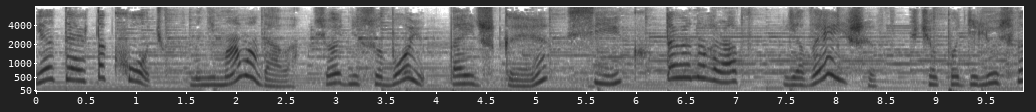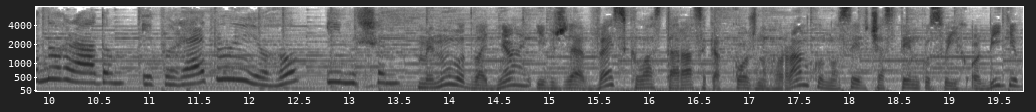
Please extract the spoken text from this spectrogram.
Я теж так хочу. Мені мама дала сьогодні з собою пиріжки, сік та виноград. Я вирішив, що поділюсь виноградом і пожертвую його іншим. Минуло два дня, і вже весь клас Тарасика кожного ранку носив частинку своїх обідів,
